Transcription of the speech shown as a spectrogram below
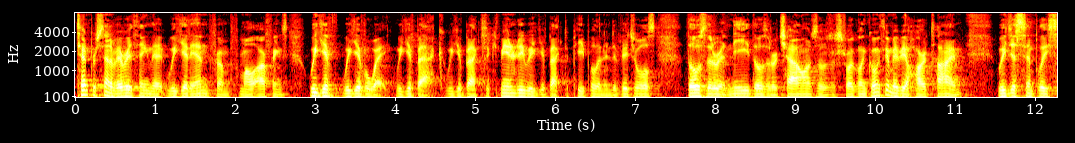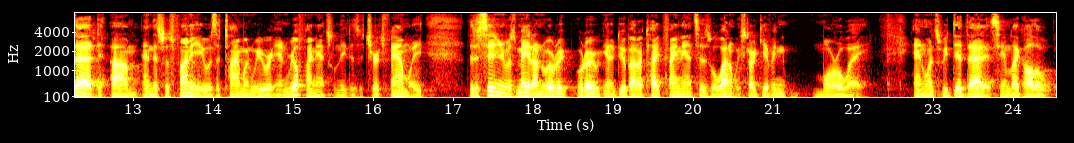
10% of everything that we get in from, from all offerings, we give, we give away. We give back. We give back to the community. We give back to people and individuals, those that are in need, those that are challenged, those that are struggling, going through maybe a hard time. We just simply said, um, and this was funny, it was a time when we were in real financial need as a church family. The decision was made on what are we, we going to do about our tight finances? Well, why don't we start giving more away? And once we did that, it seemed like all the,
